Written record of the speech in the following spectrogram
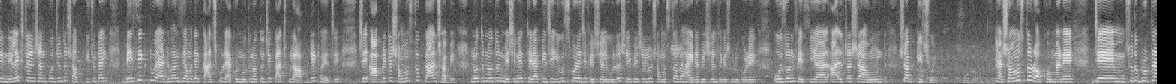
যে নেল এক্সটেনশন পর্যন্ত সব কিছুটাই বেসিক টু অ্যাডভান্স যে আমাদের কাজগুলো, এখন নতুনত্ব যে কাজগুলো আপডেট হয়েছে, সেই আপডেটের সমস্ত কাজ হবে। নতুন নতুন মেশিনের থেরাপি যে ইউজ করে যে ফেসিয়ালগুলো, সেই ফেসিয়ালগুলো সমস্ত হবে হাইড্রা ফেসিয়াল থেকে শুরু করে ওজোন ফেসিয়াল, আলট্রাসাউন্ড সব কিছুই হ্যাঁ সমস্ত রকম। মানে যে শুধু ভ্রুপ্লা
